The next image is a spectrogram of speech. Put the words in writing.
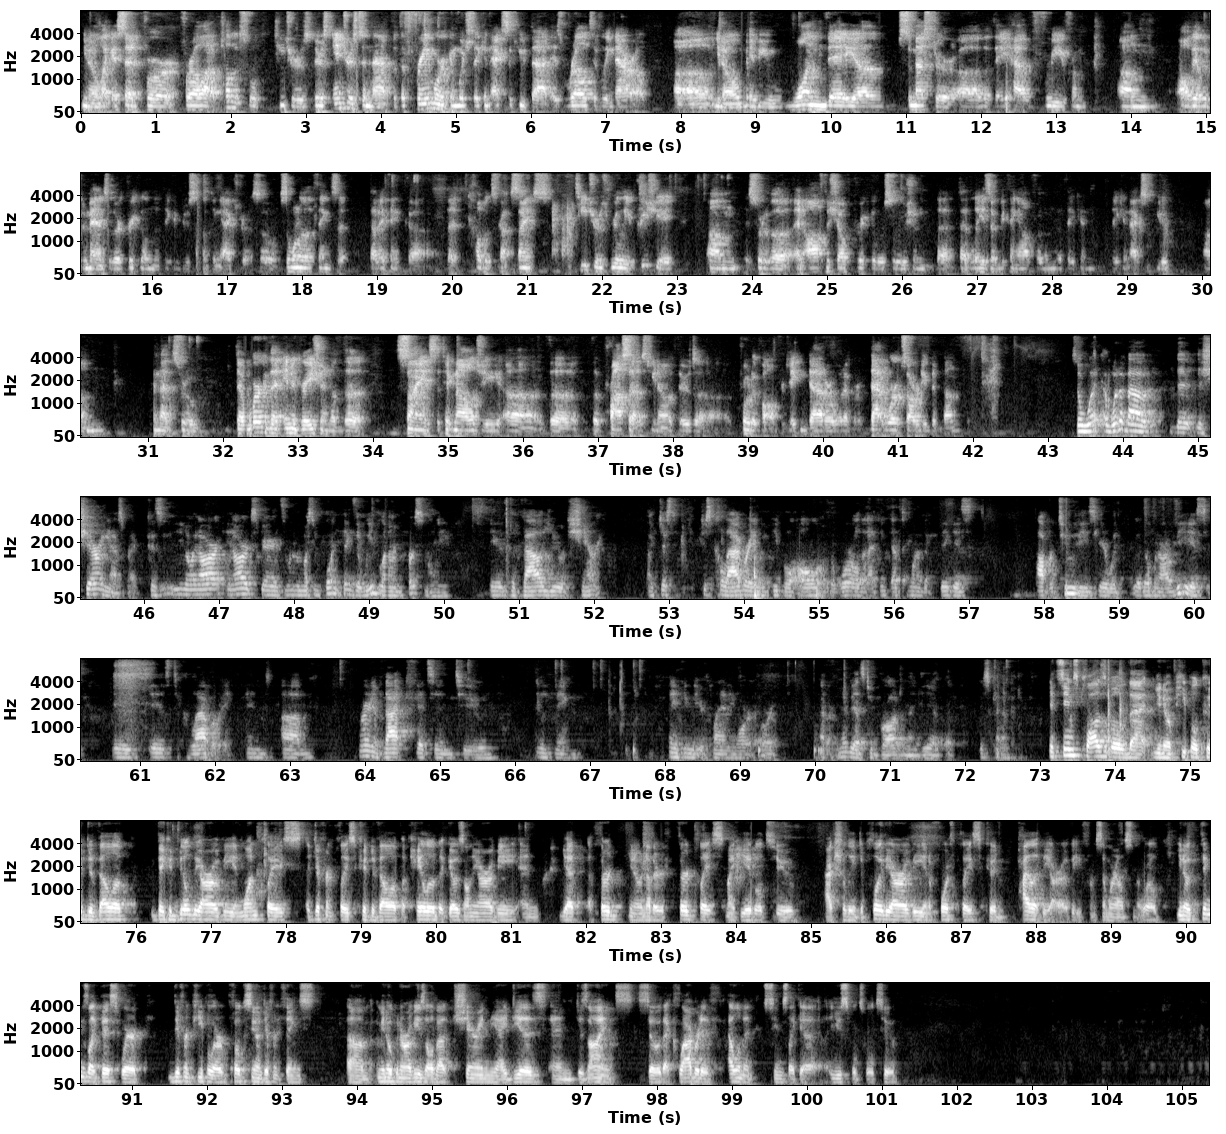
you know, like I said, for for a lot of public school teachers, there's interest in that, but the framework in which they can execute that is relatively narrow. Uh, you know, maybe one day a semester uh, that they have free from um, all the other demands of their curriculum that they can do something extra. So, so one of the things that, that I think uh, that public science teachers really appreciate um, is sort of a, an off-the-shelf curricular solution that, that lays everything out for them that they can they can execute, um, and that sort of that work of that integration of the science, the technology, uh, the the process. You know, if there's a protocol for taking data or whatever, that work's already been done. So what what about the, the sharing aspect? Because you know, in our in our experience, one of the most important things that we've learned personally is the value of sharing, like just just collaborating with people all over the world. And I think that's one of the biggest opportunities here with with OpenROV is is is to collaborate. And um, wondering if that fits into anything anything that you're planning, or, or I don't know, maybe that's too broad of an idea, but just kind of. It seems plausible that you know people could develop, they could build the ROV in one place, a different place could develop a payload that goes on the ROV, and yet a third, you know, another third place might be able to actually deploy the ROV, and a fourth place could pilot the ROV from somewhere else in the world. You know, things like this where different people are focusing on different things um, I mean, Open OpenROV is all about sharing the ideas and designs, so that collaborative element seems like a, a useful tool too.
